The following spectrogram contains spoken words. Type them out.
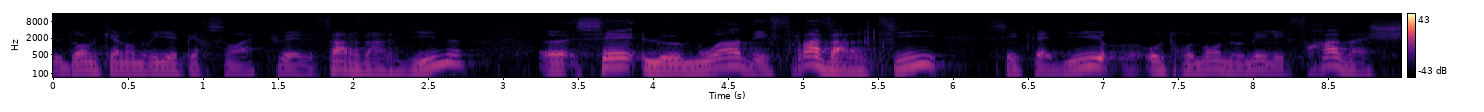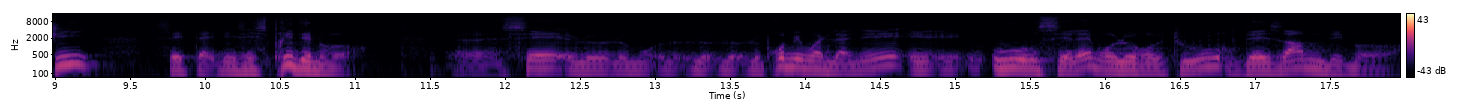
dans le calendrier persan actuel, Farvardin, euh, c'est le mois des Fravarti, c'est-à-dire euh, autrement nommé les Fravashi, c'est les esprits des morts. c'est le, le, premier mois de l'année où on célèbre le retour des âmes des morts.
